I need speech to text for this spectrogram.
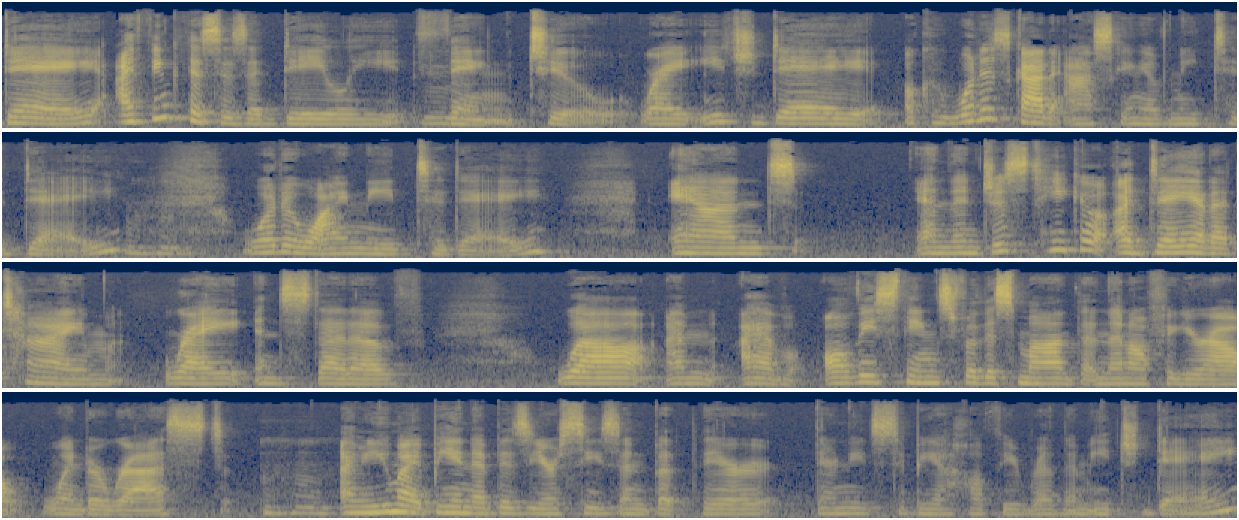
day, I think this is a daily mm. thing too, right? Each day, okay, what is God asking of me today? Mm-hmm. What do I need today? And and then just take a, a day at a time, right? Instead of well, I'm I have all these things for this month, and then I'll figure out when to rest. Mm-hmm. I mean, you might be in a busier season, but there there needs to be a healthy rhythm each day,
